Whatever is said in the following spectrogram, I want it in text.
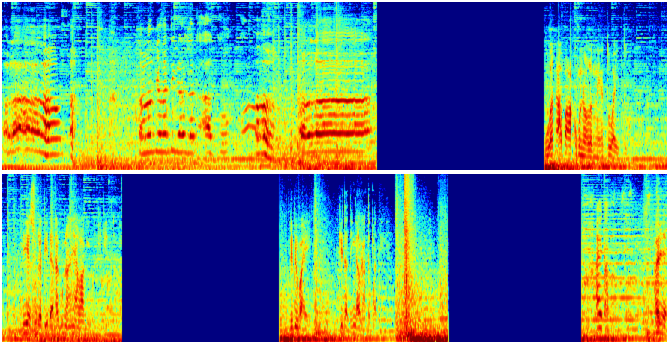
Tolong. Tolong jangan tinggalkan aku. Tolong. Buat apa aku menolong nenek tua itu? Dia sudah tidak ada gunanya lagi bagi kita. Lebih baik kita tinggalkan tempat ini. Ayo kakak, Ayo.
